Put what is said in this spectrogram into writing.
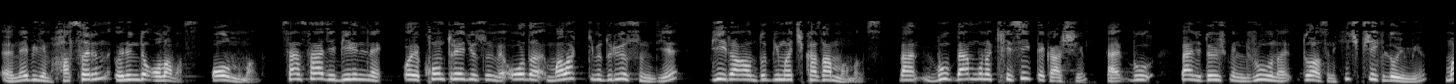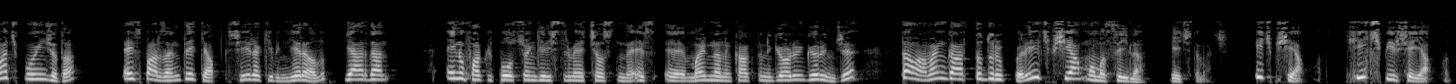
e, ne bileyim hasarın önünde olamaz. Olmamalı. Sen sadece birine öyle kontrol ediyorsun ve orada malak gibi duruyorsun diye bir roundu bir maçı kazanmamalısın. Ben bu ben buna kesinlikle karşıyım. Yani bu bence dövüşmenin ruhuna, duasına hiçbir şekilde uymuyor. Maç boyunca da Esparza'nın tek yaptığı şey rakibini yere alıp yerden en ufak bir pozisyon geliştirmeye çalıştığında Es- e, Marina'nın kalktığını gör- görünce tamamen guardda durup böyle hiçbir şey yapmamasıyla geçti maç. Hiçbir şey yapmadı. Hiçbir şey yapmadı.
